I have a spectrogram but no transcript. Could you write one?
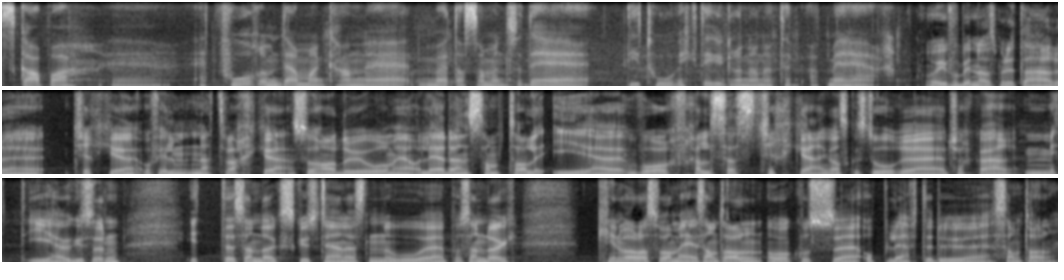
skape eh, et forum der man kan eh, møtes sammen. Så det er de to viktige grunnene til at vi er her. Og I forbindelse med dette her eh, kirke- og filmnettverket, så har du vært med å lede en samtale i eh, Vår Frelses kirke, en ganske stor eh, kirke her midt i Haugesund, etter søndagsgudstjenesten nå eh, på søndag. Hvem var det som var med i samtalen, og hvordan opplevde du samtalen?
